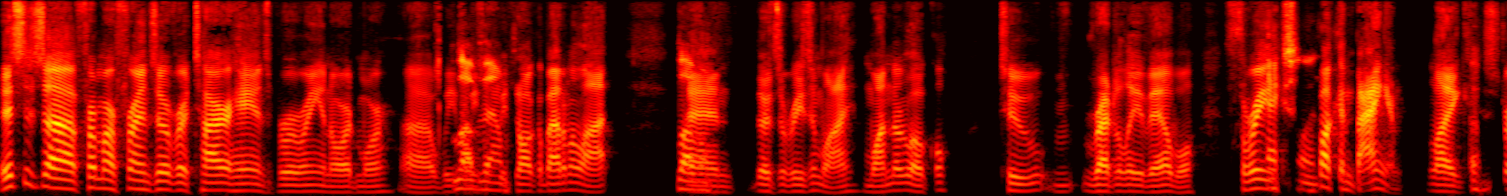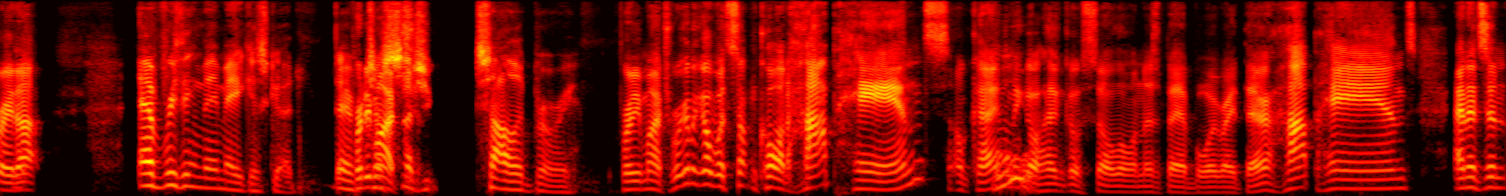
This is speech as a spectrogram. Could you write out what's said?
This is uh from our friends over at Tired Hands Brewing in Ardmore. Uh, we Love we, them. we talk about them a lot, Love and there's a reason why. One, they're local. Two, readily available. Three, Excellent. fucking banging, like straight up. Everything they make is good. They're Pretty just much. such a solid brewery. Pretty much. We're gonna go with something called Hop Hands. Okay, let me go ahead and go solo on this bad boy right there. Hop Hands, and it's an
